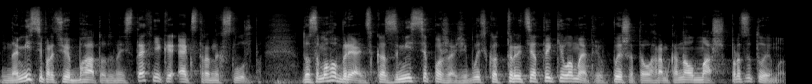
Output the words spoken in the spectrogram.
На місці працює багато одиниць техніки екстрених служб. До самого Брянська з місця пожежі близько 30 кілометрів. Пише телеграм-канал Маш. Процитуємо.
